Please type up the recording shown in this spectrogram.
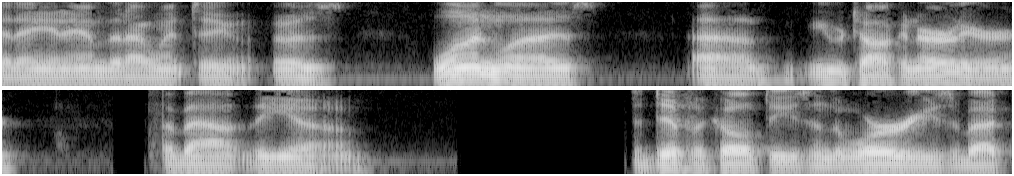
at A and M that I went to. It was one was uh, you were talking earlier about the uh, the difficulties and the worries about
